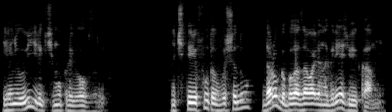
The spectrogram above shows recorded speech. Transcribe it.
И они увидели, к чему привел взрыв. На 4 фута в вышину дорога была завалена грязью и камнем.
